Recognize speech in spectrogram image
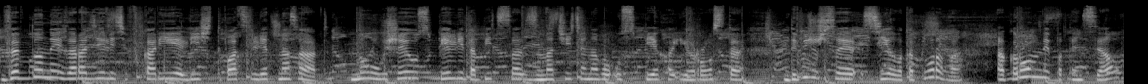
Вебтоны зародились в Корее лишь 20 лет назад, но уже успели добиться значительного успеха и роста, движущая сила которого – огромный потенциал,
